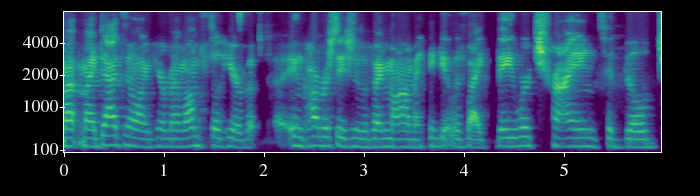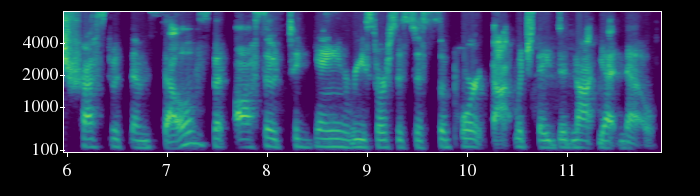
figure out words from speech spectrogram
my, my dad's no longer here my mom's still here but in conversations with my mom i think it was like they were trying to build trust with themselves but also to gain resources to support that which they did not yet know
